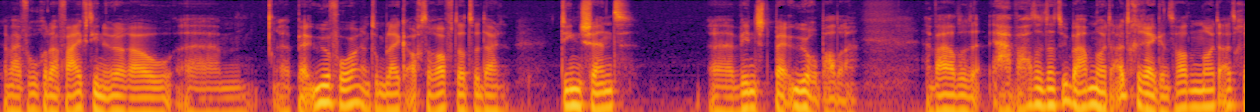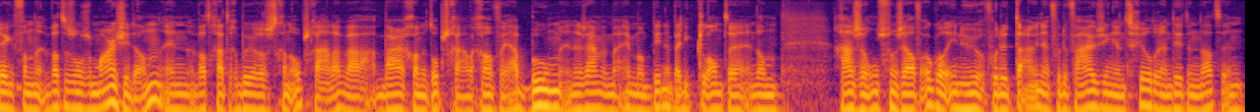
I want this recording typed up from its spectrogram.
En wij vroegen daar 15 euro ehm, eh, per uur voor. En toen bleek achteraf dat we daar 10 cent eh, winst per uur op hadden. En wij hadden, de- ja, we hadden dat überhaupt nooit uitgerekend. We hadden nooit uitgerekend van wat is onze marge dan? En wat gaat er gebeuren als we het gaan opschalen? We waren gewoon het opschalen gewoon van ja, boom. En dan zijn we maar eenmaal binnen bij die klanten. En dan gaan ze ons vanzelf ook wel inhuren voor de tuin en voor de verhuizing en het schilderen en dit en dat. En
